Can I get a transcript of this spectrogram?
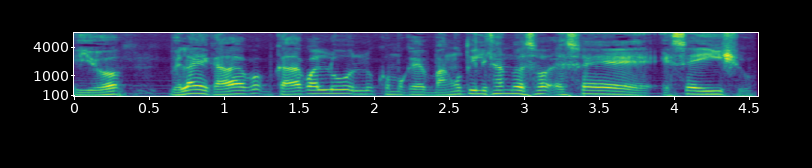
Y yo, ¿verdad? Que cada, cada cual como que van utilizando eso, ese, ese issue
